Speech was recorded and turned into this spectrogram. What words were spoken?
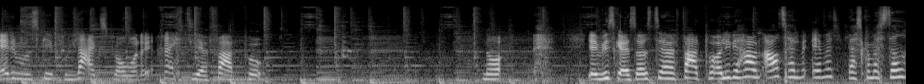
er det måske Polar Explorer, hvor der rigtig er fart på? Når ja, vi skal altså også til at have fart på. Olli, vi har jo en aftale med Emmet. Lad os komme afsted.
